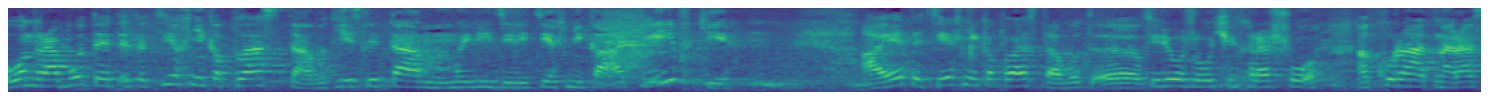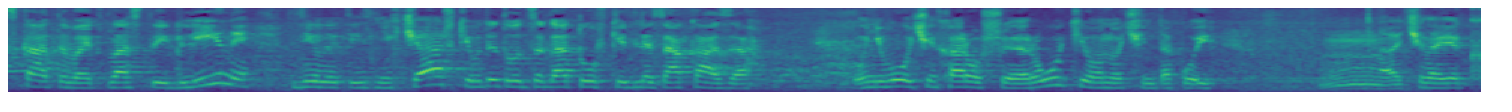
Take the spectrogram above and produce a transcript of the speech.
Он работает, это техника пласта. Вот если там мы видели техника отливки, а это техника пласта. Вот э, Сережа очень хорошо, аккуратно раскатывает пласты глины, делает из них чашки. Вот это вот заготовки для заказа. У него очень хорошие руки, он очень такой м, человек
